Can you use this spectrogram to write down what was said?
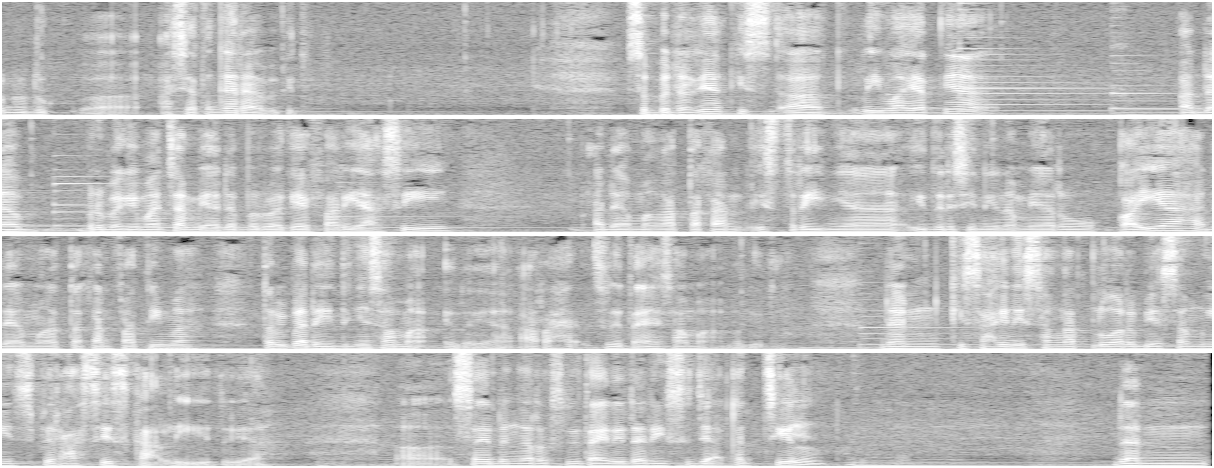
penduduk uh, Asia Tenggara begitu. Sebenarnya uh, riwayatnya ada berbagai macam ya, ada berbagai variasi. Ada yang mengatakan istrinya Idris ini namanya Ruqayyah, ada yang mengatakan Fatimah, tapi pada intinya sama gitu ya, arah ceritanya sama begitu. Dan kisah ini sangat luar biasa menginspirasi sekali gitu ya. Uh, saya dengar cerita ini dari sejak kecil dan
